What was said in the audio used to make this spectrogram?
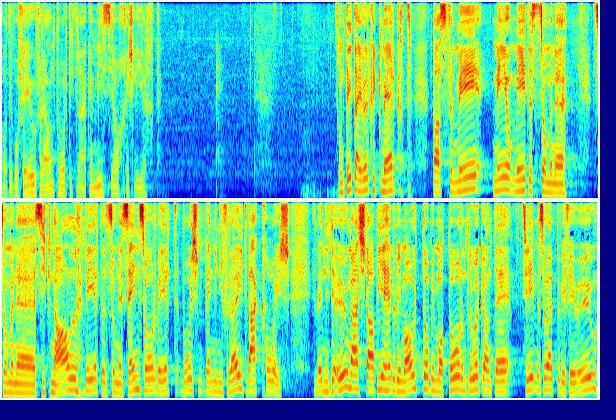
oder die viel Verantwortung tragen. Mein Joch ist leicht. Und dort habe ich wirklich gemerkt, dass für mich mehr und mehr das zu einem, zu einem Signal wird, oder zu einem Sensor wird, wo ist, wenn meine Freude weggekommen ist wenn ich den Ölmessstab hier habe beim Auto, beim Motor und schaue und dann sieht man so etwa, wie viel Öl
